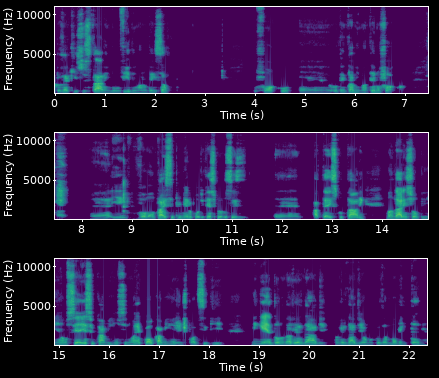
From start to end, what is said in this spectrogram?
apesar que isso estar envolvido em manutenção, o foco, é, eu vou tentar me manter no foco. É, e vou montar esse primeiro podcast para vocês é, até escutarem mandarem sua opinião, se é esse o caminho, se não é, qual caminho a gente pode seguir. Ninguém é dono da verdade, a verdade é uma coisa momentânea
